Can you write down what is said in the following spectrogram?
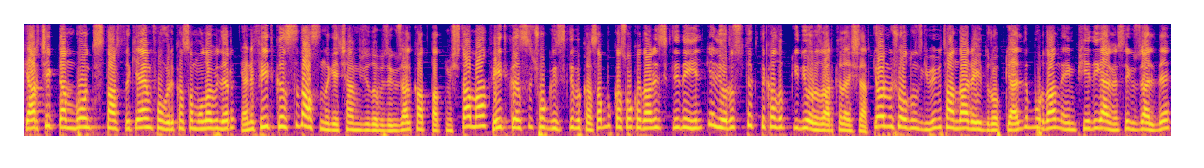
Gerçekten Bounty Stars'taki en favori kasam olabilir. Yani Fate kasası da aslında geçen videoda bize güzel katlatmıştı ama Fate kasası çok riskli bir kasa. Bu kasa o kadar riskli değil. Geliyoruz tık tık alıp gidiyoruz arkadaşlar. Görmüş olduğunuz gibi bir tane daha Raid Drop geldi. Buradan MP7 gelmese güzeldi.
